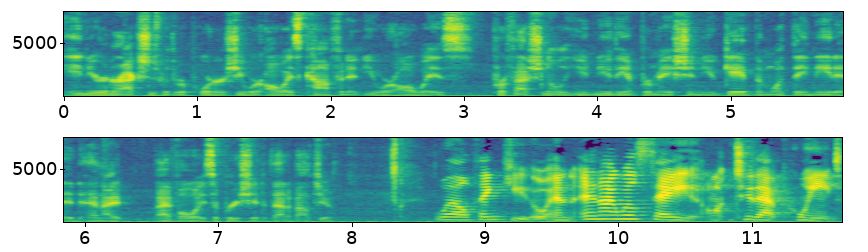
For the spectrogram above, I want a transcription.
in your interactions with reporters you were always confident you were always professional you knew the information you gave them what they needed and i i've always appreciated that about you Well, thank you. And and I will say uh, to that point,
